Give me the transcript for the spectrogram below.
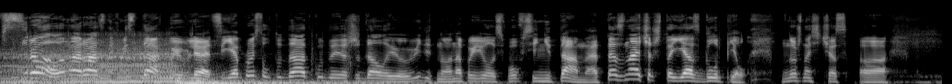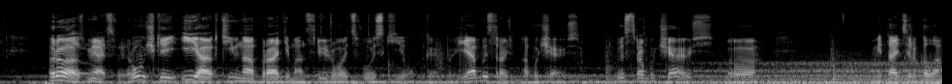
Всрал! Она в разных местах появляется. Я бросил туда, откуда я ожидал ее увидеть, но она появилась вовсе не там. Это значит, что я сглупил. Нужно сейчас... Э, размять свои ручки и активно продемонстрировать свой скилл. Как бы. Я быстро обучаюсь. Быстро обучаюсь э, метать зеркала.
